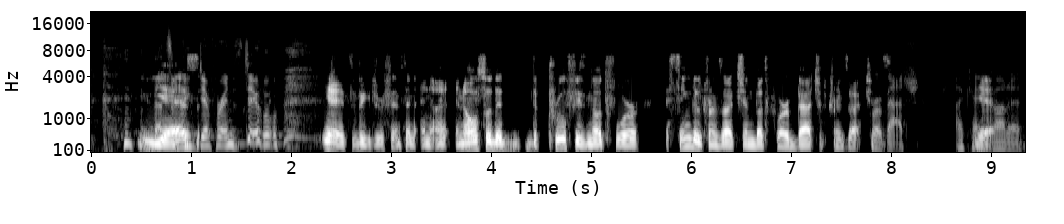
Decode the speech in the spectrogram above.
That's yes. a big difference too. Yeah, it's a big difference, and and and also that the proof is not for a single transaction, but for a batch of transactions. For a batch. Okay, yeah. got it.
